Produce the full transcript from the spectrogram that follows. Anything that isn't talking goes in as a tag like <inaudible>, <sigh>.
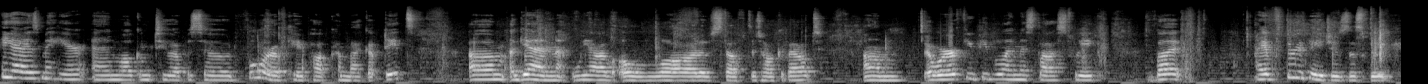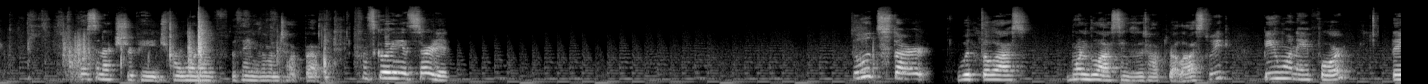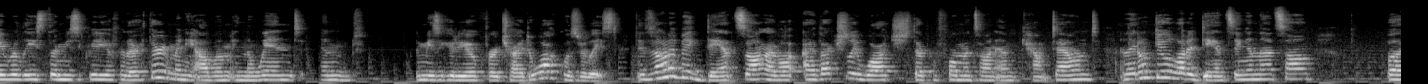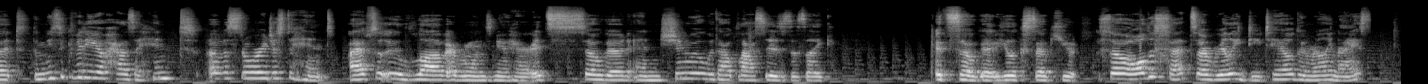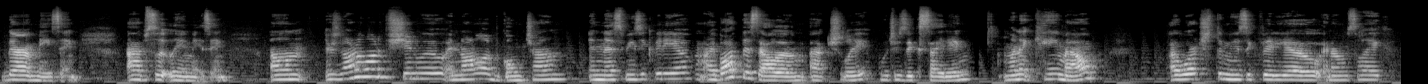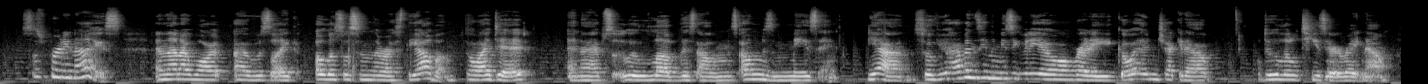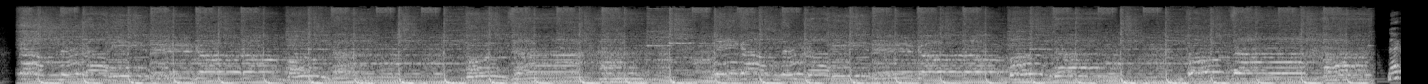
Hey guys, May here, and welcome to episode 4 of K-Pop Comeback Updates. Um, again, we have a lot of stuff to talk about. Um, there were a few people I missed last week, but I have three pages this week, plus an extra page for one of the things I'm going to talk about. Let's go ahead and get started. So let's start with the last, one of the last things I talked about last week, B1A4. They released their music video for their third mini album, In the Wind, and the music video for Tried to Walk was released. It's not a big dance song. I've, I've actually watched their performance on M Countdown, and they don't do a lot of dancing in that song, but the music video has a hint of a story, just a hint. I absolutely love everyone's new hair. It's so good, and Shinwoo without glasses is like, it's so good. He looks so cute. So all the sets are really detailed and really nice. They're amazing absolutely amazing. Um, there's not a lot of Shinwoo and not a lot of Gongchan in this music video. I bought this album actually, which is exciting. When it came out, I watched the music video and I was like, this is pretty nice. And then I watched, I was like, oh, let's listen to the rest of the album. So I did, and I absolutely love this album. This album is amazing. Yeah, so if you haven't seen the music video already, go ahead and check it out. I'll do a little teaser right now.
